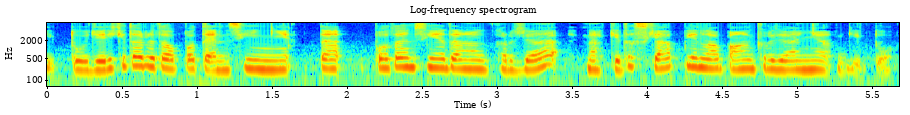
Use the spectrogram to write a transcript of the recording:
Gitu. Jadi kita udah tahu potensinya potensinya tenaga kerja nah kita siapin lapangan kerjanya gitu.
